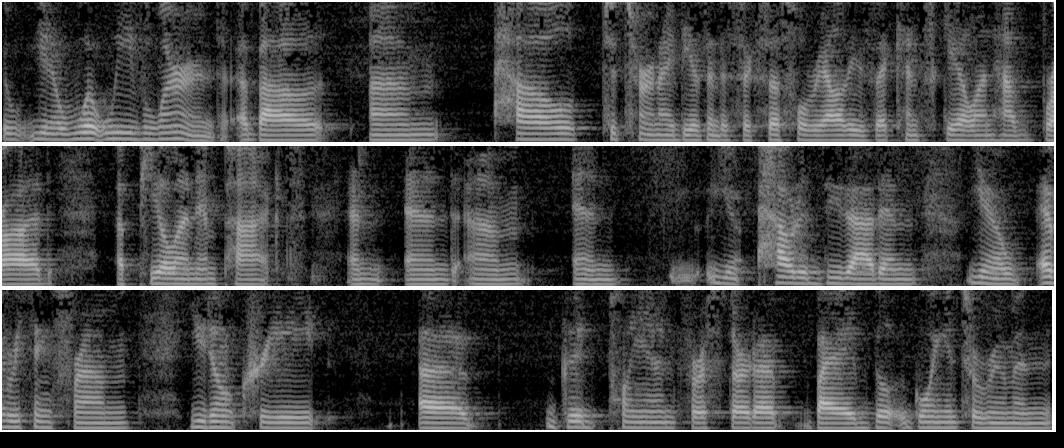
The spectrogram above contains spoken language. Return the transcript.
you know what we've learned about um, how to turn ideas into successful realities that can scale and have broad appeal and impact, and and um, and you know how to do that, and you know everything from you don't create a good plan for a startup by going into a room and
